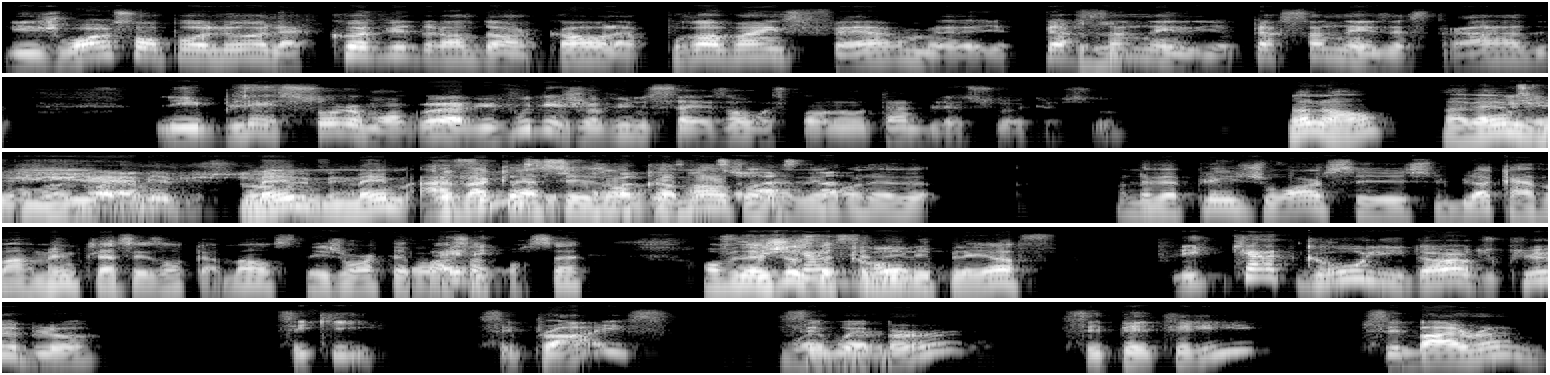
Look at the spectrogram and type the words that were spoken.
Les joueurs ne sont pas là, la COVID rentre dans le corps, la province ferme, il n'y a, personne, mhm. a personne dans les estrades. Les blessures, mon gars, avez-vous déjà vu une saison où est-ce qu'on a autant de blessures que ça? Non, non. Même, même, avant que la saison commence, on avait, on avait plein de joueurs sur, le bloc avant même que la saison commence. Les joueurs n'étaient pas à 100 On venait juste de finir les playoffs. Les quatre gros leaders du club, là, c'est qui? C'est Price, c'est Weber, c'est Petri, c'est Byron.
